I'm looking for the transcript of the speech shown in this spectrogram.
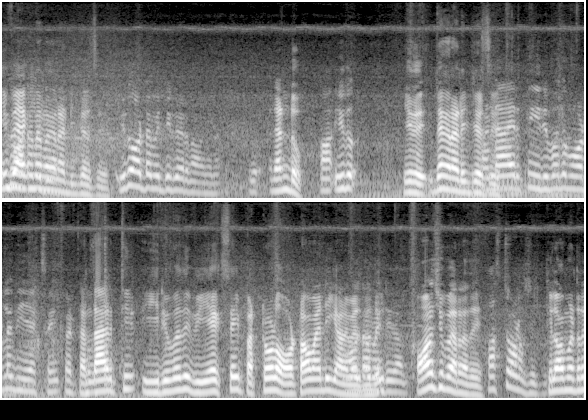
ഈ വാഗ്നർ ഡീറ്റെയിൽസ് ഇത് ഓട്ടോമാറ്റിക് വരുന്ന അങ്ങനെ രണ്ടും? ആ ഇത് ഇത് ഇതെങ്ങനെ ഡീറ്റെയിൽസ് രണ്ടായിരത്തി ഇരുപത് മോഡൽ വി എക്സ് ഐ രണ്ടായിരത്തി ഇരുപത് V X I petrol automatic ആണ് വരുന്നത്. ഓണർഷിപ്പ് വരുന്നത് ഫസ്റ്റ് ഓണർഷിപ്പ് കിലോമീറ്റർ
